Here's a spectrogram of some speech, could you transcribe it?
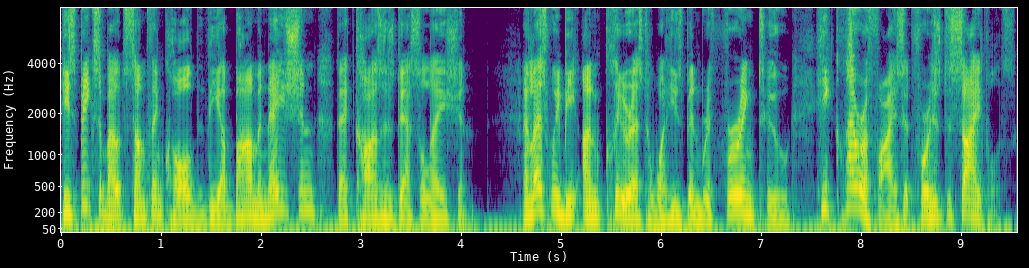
He speaks about something called the abomination that causes desolation. Unless we be unclear as to what he's been referring to, he clarifies it for his disciples.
